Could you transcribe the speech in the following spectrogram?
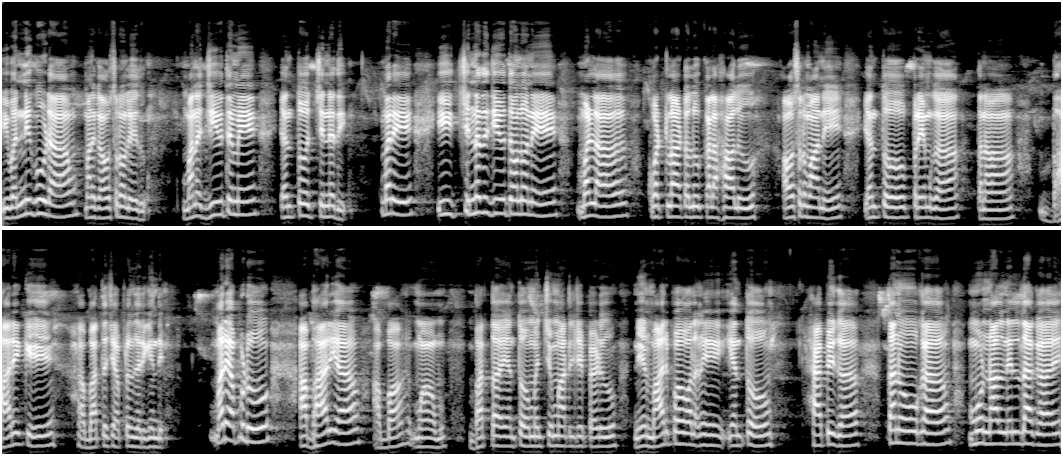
ఇవన్నీ కూడా మనకు అవసరం లేదు. మన జీవితమే ఎంతో చిన్నది. మరి ఈ చిన్నది జీవితంలోనే మళ్ళా కొట్లాటలు కలహాలు అవసరమా అని ఎంతో ప్రేమగా తన భార్యకి ఆ భర్త చెప్పడం జరిగింది. మరి అప్పుడు ఆ భార్య అబ్బా మా భర్త ఎంతో మంచి మాటలు చెప్పాడు. నేను మారిపోవాలని ఎంతో హ్యాపీగా తను ఒక మూడు నాలుగు నెలల దాకా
